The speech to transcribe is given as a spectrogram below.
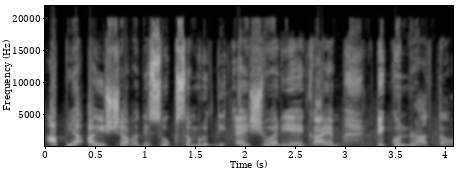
आपल्या आयुष्यामध्ये सुख समृद्धी ऐश्वर हे कायम टिकून राहतं.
